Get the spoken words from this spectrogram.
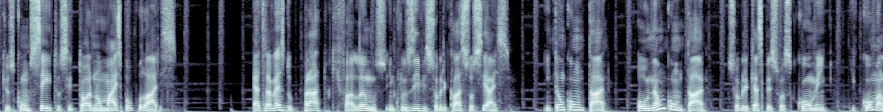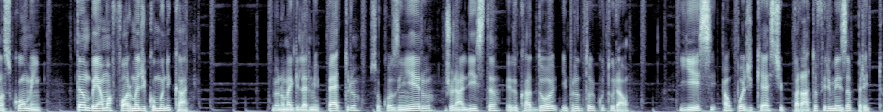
que os conceitos se tornam mais populares. É através do prato que falamos, inclusive, sobre classes sociais. Então, contar ou não contar sobre o que as pessoas comem e como elas comem também é uma forma de comunicar. Meu nome é Guilherme Petro, sou cozinheiro, jornalista, educador e produtor cultural. E esse é o podcast Prato Firmeza Preto.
